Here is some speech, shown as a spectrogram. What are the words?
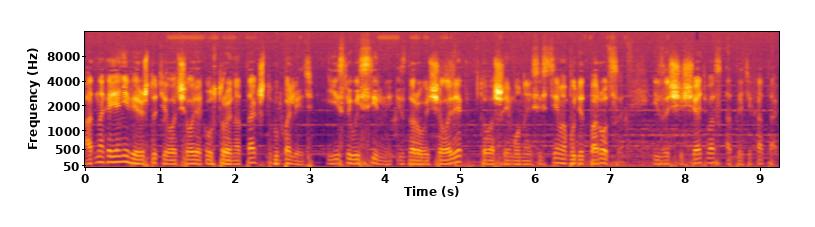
Однако я не верю, что тело человека устроено так, чтобы болеть. И если вы сильный и здоровый человек, то ваша иммунная система будет бороться и защищать вас от этих атак.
